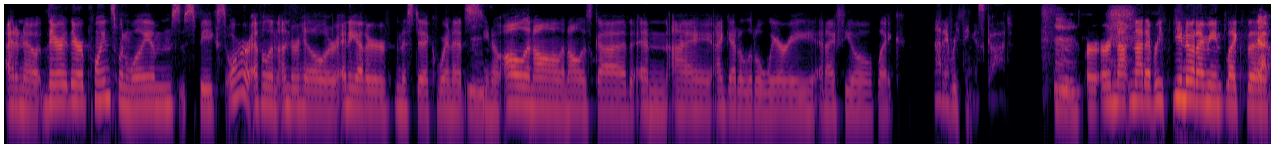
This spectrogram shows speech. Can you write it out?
I don't know. There there are points when Williams speaks or Evelyn Underhill or any other mystic when it's, mm. you know, all in all and all is God and I I get a little wary and I feel like not everything is God. Mm. Or or not not every you know what I mean? Like the yeah,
